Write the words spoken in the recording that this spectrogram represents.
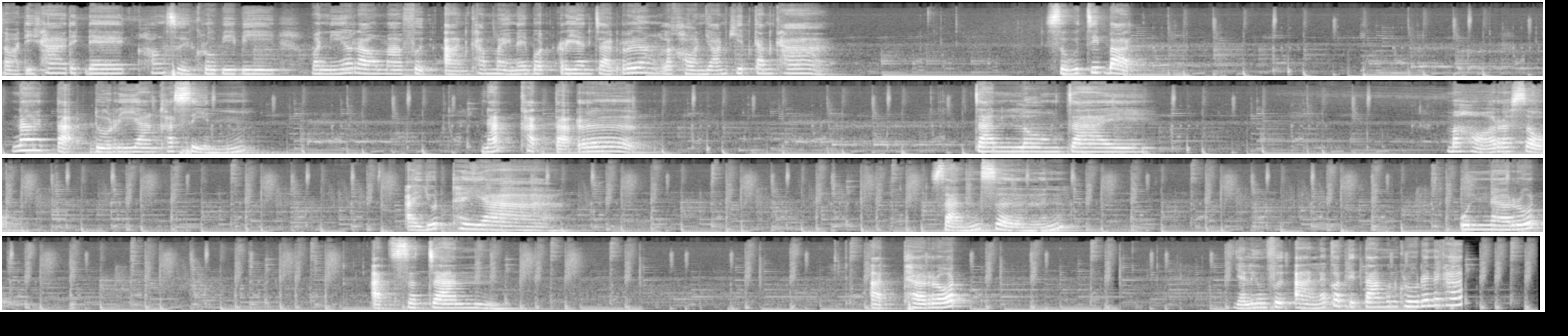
สวัสดีค่ะเด็กๆ ห้องสื่อครูบีบี วันนี้เรามาฝึกอ่านคำใหม่ในบทเรียนจากเรื่องละครย้อนคิดกันค่ะ สูจิบัตนาตะดุริยางคศิลป์นักขัตตะฤกษ์จันลงใจ มหรสพ อยุธยา สรรเสริญ อุณรุตอัศจรรย์ อัทธรส อย่าลืมฝึกอ่านและกดติดตามคุณครูด้วยนะคะ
